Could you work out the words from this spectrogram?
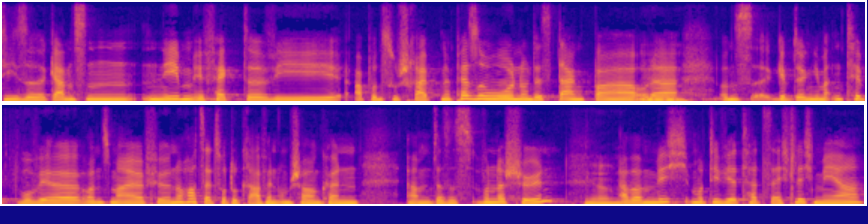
diese ganzen Nebeneffekte wie ab und zu schreibt eine Person und ist dankbar oder mhm. uns gibt irgendjemand einen Tipp, wo wir uns mal für eine Hochzeitsfotografin umschauen können. Ähm, das ist wunderschön. Ja. Aber mich motiviert tatsächlich mehr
